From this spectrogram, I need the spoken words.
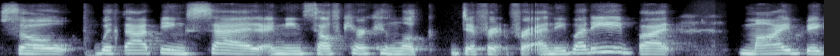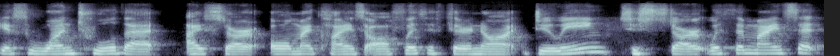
So, with that being said, I mean, self care can look different for anybody, but my biggest one tool that I start all my clients off with if they're not doing to start with the mindset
